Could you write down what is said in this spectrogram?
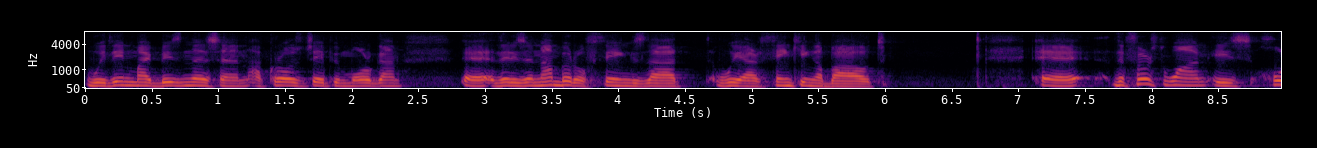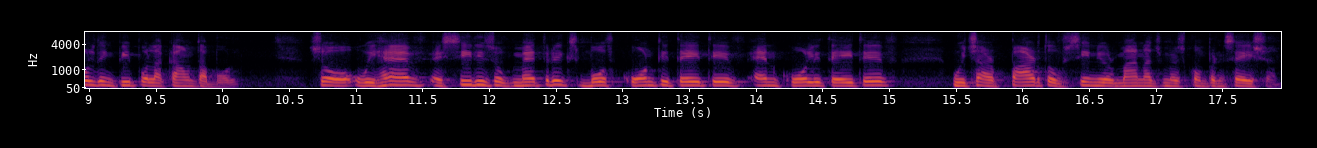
within my business and across JP Morgan, uh, there is a number of things that we are thinking about. Uh, the first one is holding people accountable. So we have a series of metrics, both quantitative and qualitative, which are part of senior management's compensation.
